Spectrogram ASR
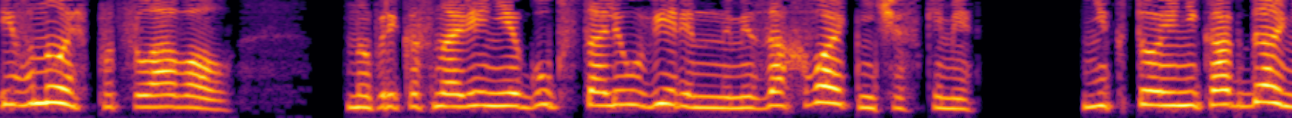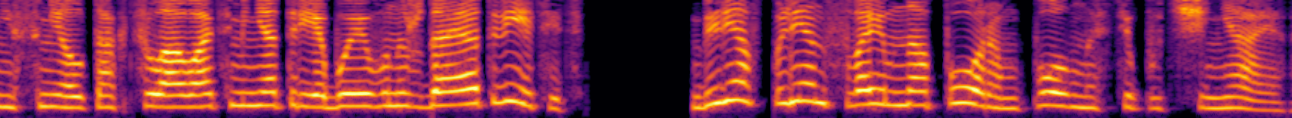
И вновь поцеловал, но прикосновения губ стали уверенными, захватническими. Никто и никогда не смел так целовать меня, требуя и вынуждая ответить, беря в плен своим напором, полностью подчиняя.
